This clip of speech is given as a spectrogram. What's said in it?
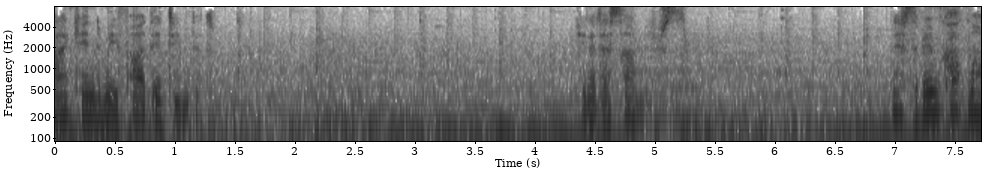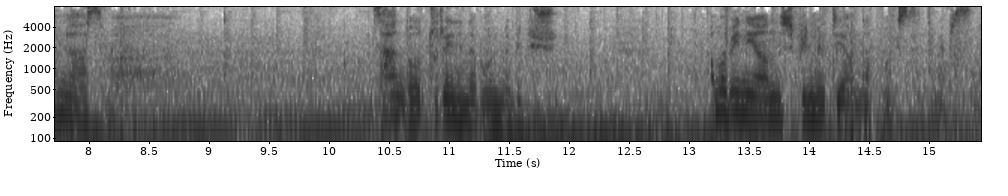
Ben kendimi ifade edeyim dedim. Yine de sen bilirsin. Neyse benim kalkmam lazım. Sen de otur enine boyuna bir düşün. Ama beni yanlış bilme diye anlatmak istedim hepsini.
